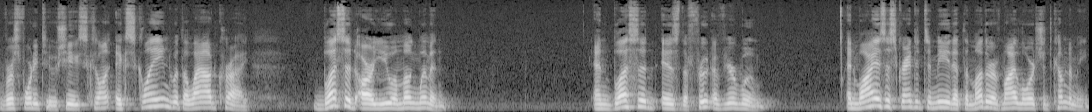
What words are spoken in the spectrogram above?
Verse 42 She exclaimed with a loud cry, Blessed are you among women, and blessed is the fruit of your womb. And why is this granted to me that the mother of my Lord should come to me?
